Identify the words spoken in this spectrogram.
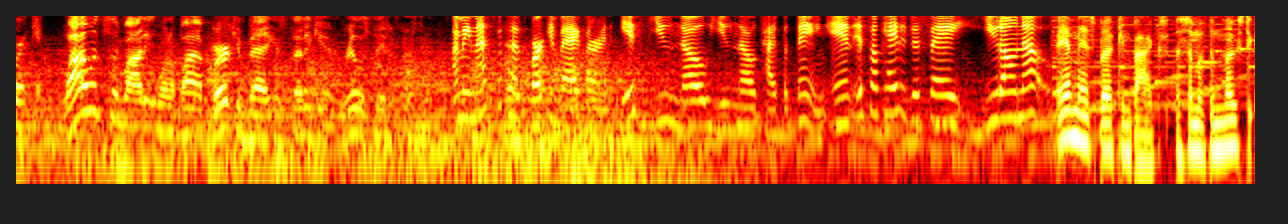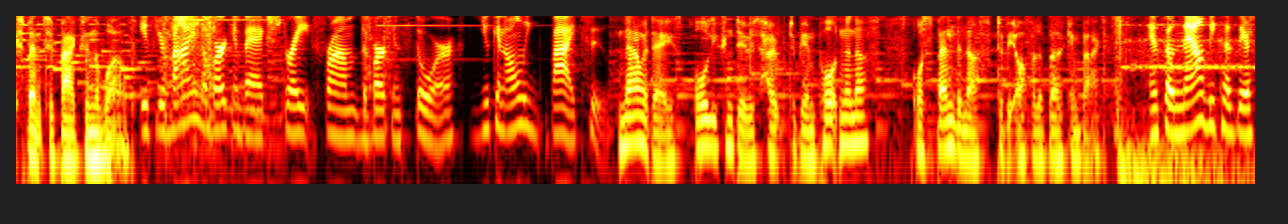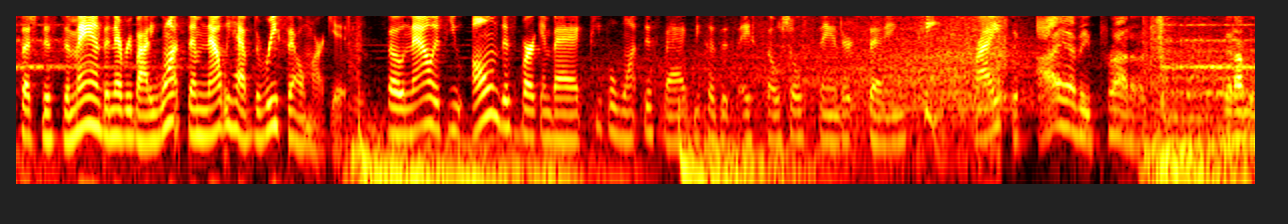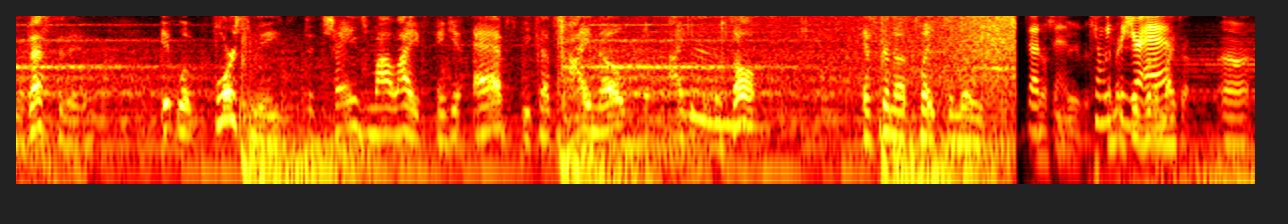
Birkin. Why would somebody want to buy a Birkin bag instead of getting real estate investments? I mean, that's because Birkin bags are an if you know, you know type of thing. And it's okay to just say you don't know. Hermes Birkin bags are some of the most expensive bags in the world. If you're buying a Birkin bag straight from the Birkin store, you can only buy two. Nowadays, all you can do is hope to be important enough or spend enough to be offered a Birkin bag. And so now, because there's such this demand and everybody wants them, now we have the resale market. So now, if you own this Birkin bag, people want this bag because it's a social standard setting piece, right? If I have a product that I'm invested in, it will force me to change my life and get abs because I know if I get the results, it's gonna equate to millions. Justin, can we And make see your you abs? Uh,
